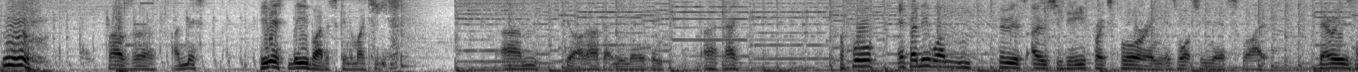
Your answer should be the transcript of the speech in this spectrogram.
that was, uh, I missed, he missed me by the skin of my teeth. Um, God, that don't need anything. Okay. Before, if anyone who is OCD for exploring is watching this, right, there is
